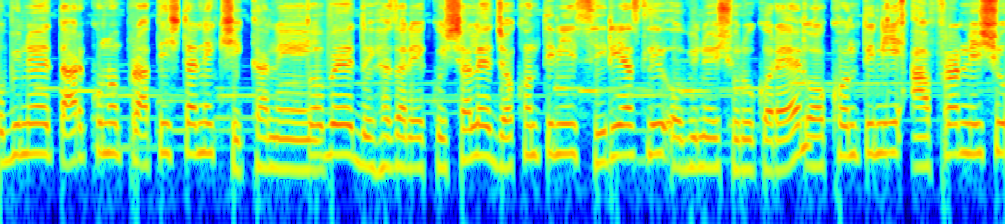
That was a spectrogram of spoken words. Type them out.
অভিনয়ে তার কোনো প্রাতিষ্ঠানিক শিক্ষা নেই। তবে দুই সালে যখন তিনি সিরিয়াসলি অভিনয় শুরু করেন, তখন তিনি আফরান নিশু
